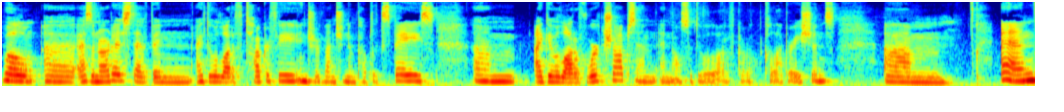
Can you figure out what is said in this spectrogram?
Well, uh, as an artist, I've been I do a lot of photography, intervention in public space. Um, I give a lot of workshops and and also do a lot of collaborations. Um, and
